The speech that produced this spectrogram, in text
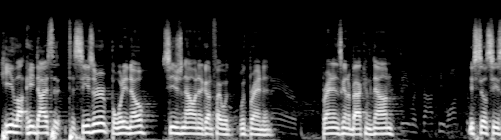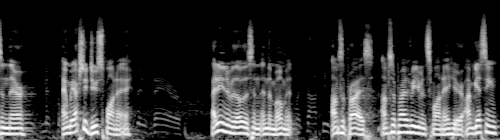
He he dies to, to Caesar, but what do you know? Caesar's now in a gunfight with, with Brandon. Brandon's going to back him down. He still sees him there. And we actually do spawn A. I didn't even know this in, in the moment. I'm surprised. I'm surprised we even spawn A here. I'm guessing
